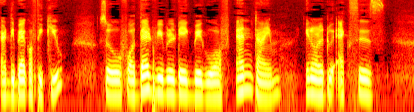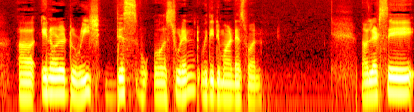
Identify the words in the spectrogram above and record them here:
At the back of the queue so for that we will take big O of n time in order to access uh, in order to reach this uh, student with the demand as 1 now let's say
